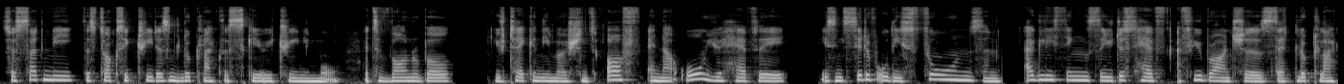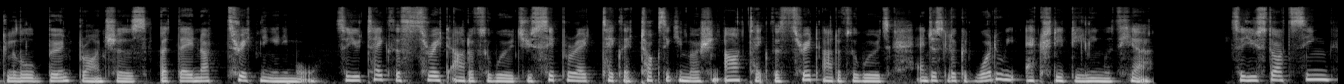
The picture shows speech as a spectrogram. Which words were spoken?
So suddenly this toxic tree doesn't look like the scary tree anymore. It's vulnerable. You've taken the emotions off and now all you have there is instead of all these thorns and ugly things, you just have a few branches that look like little burnt branches, but they're not threatening anymore. So you take the threat out of the words, you separate, take that toxic emotion out, take the threat out of the words, and just look at what are we actually dealing with here? So you start seeing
